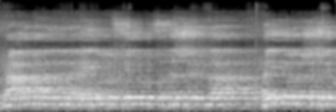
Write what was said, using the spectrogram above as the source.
ಪ್ರಾರಂಭದಿಂದ ಐದು ಷೇರು ಸದಸ್ಯರಿಂದ ಐದು ಲಕ್ಷ ಷೇರು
